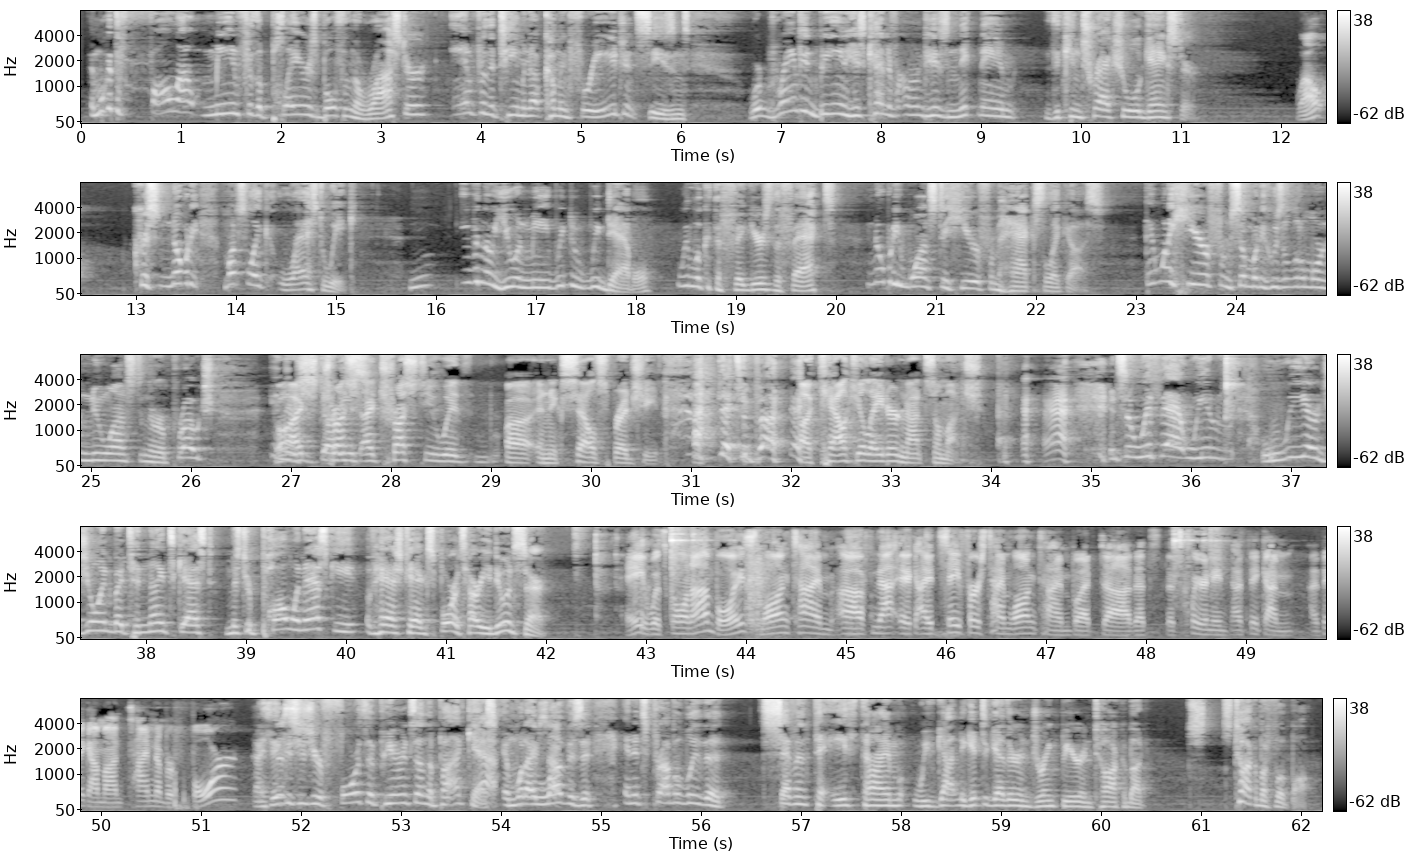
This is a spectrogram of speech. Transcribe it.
And what could the fallout mean for the players both in the roster and for the team in upcoming free agent seasons where Brandon Beane has kind of earned his nickname, the contractual gangster? Well, Chris, nobody, much like last week, even though you and me, we do, we dabble, we look at the figures, the facts, nobody wants to hear from hacks like us. They want to hear from somebody who's a little more nuanced in their approach. In Well, their I studies. trust I trust you with uh, an Excel spreadsheet. That's about it. A calculator, not so much. And so, with that, we we are joined by tonight's guest, Mr. Paul Wanecski of Hashtag Sports. How are you doing, sir? Hey, what's going on, boys? Long time. Uh, not, I'd say first time, long time, but uh, that's that's clear. And I think I'm I think I'm on time number four. I think this, is your fourth appearance on the podcast, Yeah, and what I so. love is that, and it's probably the seventh to eighth time we've gotten to get together and drink beer and talk about talk about football.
